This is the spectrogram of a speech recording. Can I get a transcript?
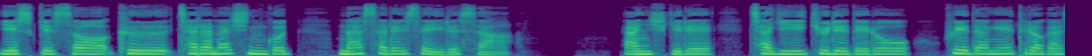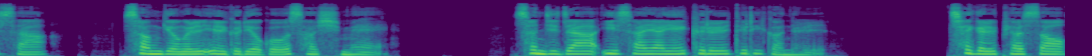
예수께서 그 자라나신 곳 나사렛에 이르사 안식일에 자기 규례대로 회당에 들어가사 성경을 읽으려고 서심해 선지자 이사야의 글을 드리거늘 책을 펴서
